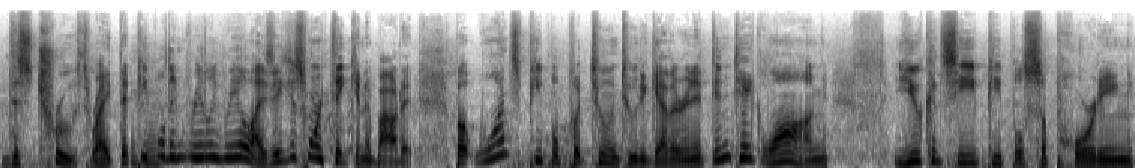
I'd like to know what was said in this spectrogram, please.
this truth, right? That people mm-hmm. didn't really realize. They just weren't thinking about it. But once people put two and two together, and it didn't take long, you could see people supporting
